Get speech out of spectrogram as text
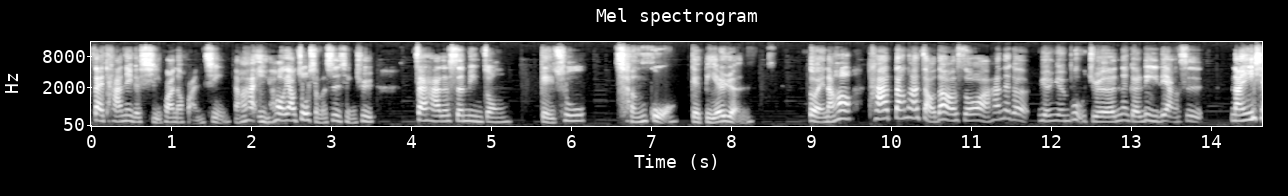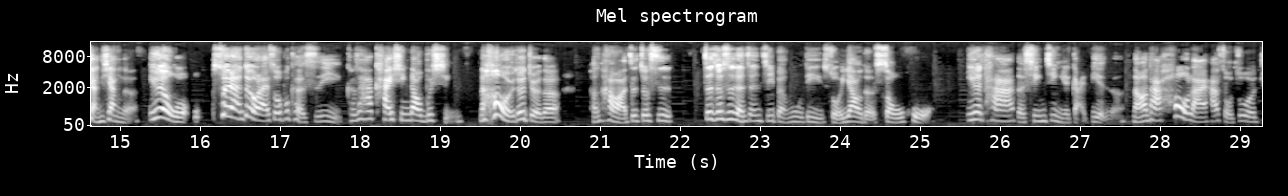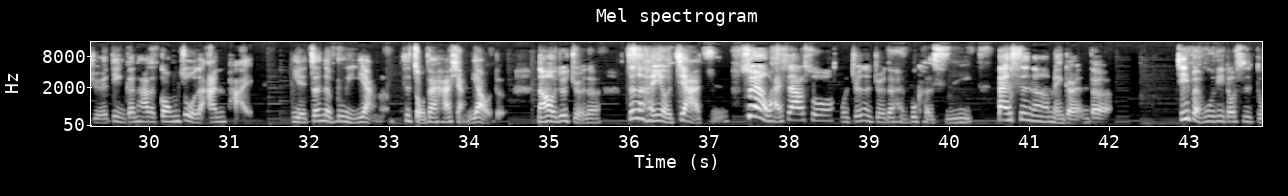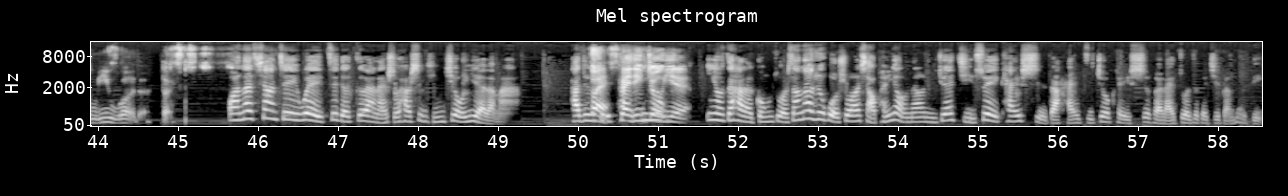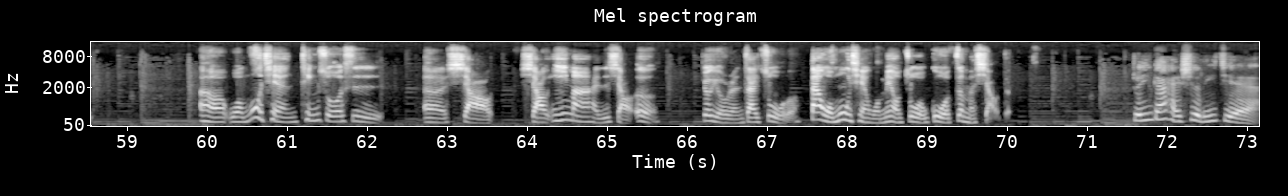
在他那个喜欢的环境，然后他以后要做什么事情，去在他的生命中给出成果给别人，对。然后他当他找到的时候啊，他那个源源不绝的那个力量是难以想象的。因为我虽然对我来说不可思议，可是他开心到不行。然后我就觉得很好啊，这就是这就是人生基本目的所要的收获。因为他的心境也改变了，然后他后来他所做的决定跟他的工作的安排也真的不一样了，是走在他想要的。然后我就觉得真的很有价值。虽然我还是要说，我真的觉得很不可思议，但是呢，每个人的基本目的都是独一无二的。对，哇，那像这一位这个个案来说，他是已经就业了嘛？他就是他已经就业。应用在他的工作上。那如果说小朋友呢，你觉得几岁开始的孩子就可以适合来做这个基本目的？呃，我目前听说是呃小小一吗？还是小二就有人在做了？但我目前我没有做过这么小的，所以应该还是理解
